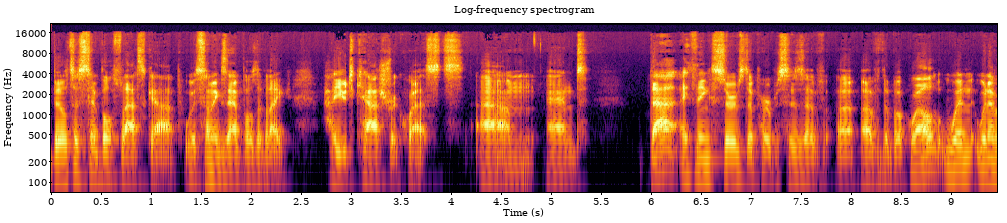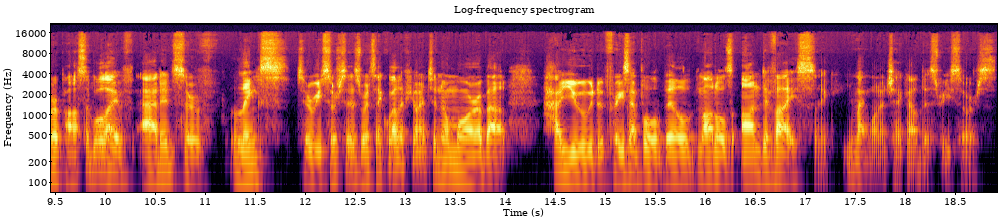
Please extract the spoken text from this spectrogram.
built a simple Flask app with some examples of like how you'd cache requests um, and that I think serves the purposes of uh, of the book well. When whenever possible, I've added sort of links to resources where it's like, well, if you want to know more about how you would, for example, build models on device, like you might want to check out this resource.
